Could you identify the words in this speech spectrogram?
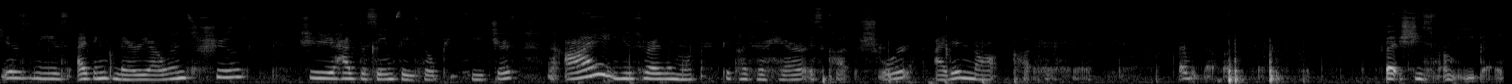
She has these, I think, Maryellen's shoes. She has the same facial features. And I use her as a mom because her hair is cut short. I did not cut her hair. I would never. But she's from eBay.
